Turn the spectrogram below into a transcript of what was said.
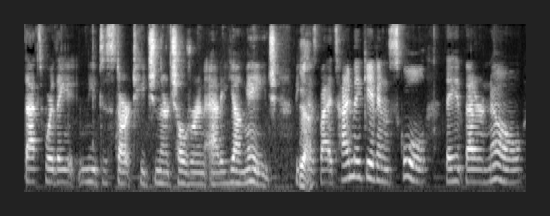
that's where they need to start teaching their children at a young age because by the time they get in school they better know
